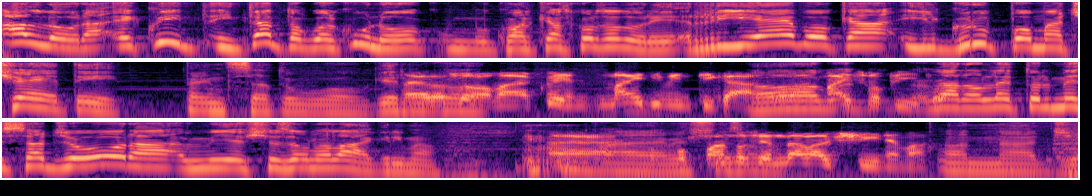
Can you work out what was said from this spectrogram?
Allora, e qui intanto qualcuno, qualche ascoltatore, rievoca il gruppo Macete Pensa tu, che eh, lo so, ma qui mai dimenticato, oh, mai sopito. Guarda, ho letto il messaggio ora, mi è scesa una lacrima. Eh, eh quando si andava al cinema. Mannaggia.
